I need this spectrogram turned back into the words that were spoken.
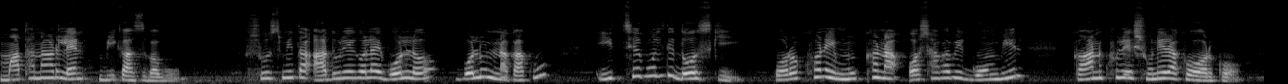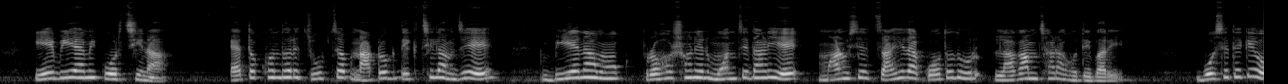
মাথা নাড়লেন বিকাশবাবু। সুস্মিতা আদুরে গলায় বলল, বলুন না কাকু, ইচ্ছে বলতে দোষ কি? পরক্ষণে মুখখানা অস্বাভাবিক গম্ভীর, কান খুলে শুনে রাখো অর্ক। এ বিয়ে আমি করছি না। এতক্ষণ ধরে চুপচাপ নাটক দেখছিলাম যে বিয়ে নামক প্রহসনের মঞ্চে দাঁড়িয়ে মানুষের চাহিদা কতদূর লাগাম ছাড়া হতে পারে? বসে থেকেও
